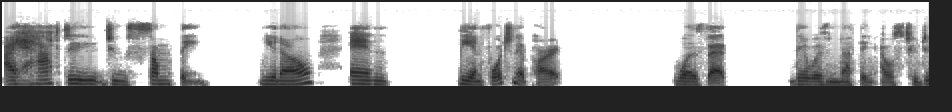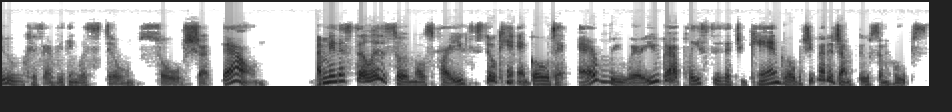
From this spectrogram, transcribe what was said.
I have to do something, you know? And the unfortunate part was that there was nothing else to do because everything was still so shut down. I mean, it still is to the most part. You still can't go to everywhere. You got places that you can go, but you got to jump through some hoops,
